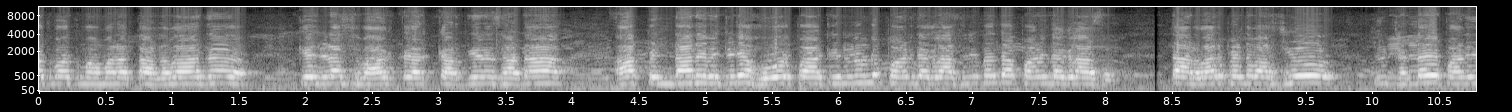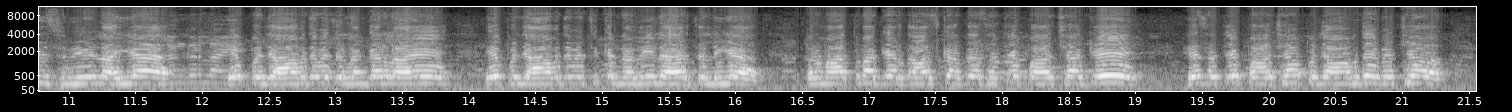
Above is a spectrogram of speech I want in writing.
ਬਹੁਤ-ਬਹੁਤ ਮਾਮਾ ਦਾ ਧੰਨਵਾਦ ਕਿ ਜਿਹੜਾ ਸਵਾਗਤ ਕਰਦੀਆਂ ਨੇ ਸਾਡਾ। ਆ ਪਿੰਡਾਂ ਦੇ ਵਿੱਚ ਜਿਹੜੀਆਂ ਹੋਰ ਪਾਰਟੀਆਂ ਨੇ ਉਹਨਾਂ ਨੂੰ ਪਾਣੀ ਦਾ ਗਲਾਸ ਨਹੀਂ ਮਿਲਦਾ ਪਾਣੀ ਦਾ ਗਲਾਸ। ਧੰਨਵਾਦ ਪਿੰਡ ਵਾਸੀਓ ਤੁਸੀਂ ਠੰਡੇ ਪਾਣੀ ਦੀ ਸਵੀਲ ਲਾਈ ਹੈ। ਇਹ ਪੰਜਾਬ ਦੇ ਵਿੱਚ ਲੰਗਰ ਲਾਏ। ਇਹ ਪੰਜਾਬ ਦੇ ਵਿੱਚ ਇੱਕ ਨਵੀਂ ਲਹਿਰ ਚੱਲੀ ਹੈ। ਪ੍ਰਮਾਤਮਾ ਅੱਗੇ ਅਰਦਾਸ ਕਰਦੇ ਸੱਚੇ ਪਾਤਸ਼ਾਹ ਕੇ ਇਹ ਸੱਚੇ ਪਾਤਸ਼ਾਹ ਪੰਜਾਬ ਦੇ ਵਿੱਚ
